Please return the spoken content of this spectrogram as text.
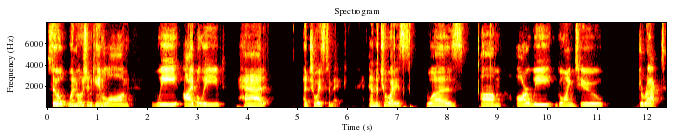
So when motion came along, we, I believed, had a choice to make. And the choice was um, are we going to direct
